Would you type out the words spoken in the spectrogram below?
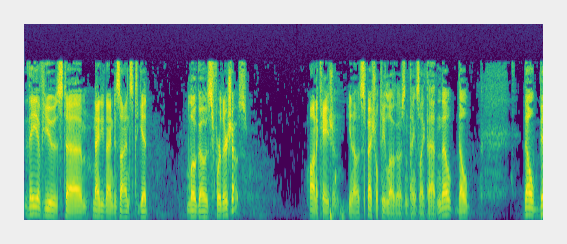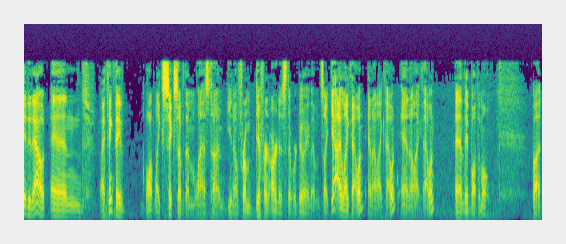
they have used um, 99 designs to get logos for their shows on occasion, you know, specialty logos and things like that, and they'll they'll they'll bid it out, and I think they've bought like six of them last time, you know, from different artists that were doing them. It's like, yeah, I like that one, and I like that one, and I like that one, and they bought them all. But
